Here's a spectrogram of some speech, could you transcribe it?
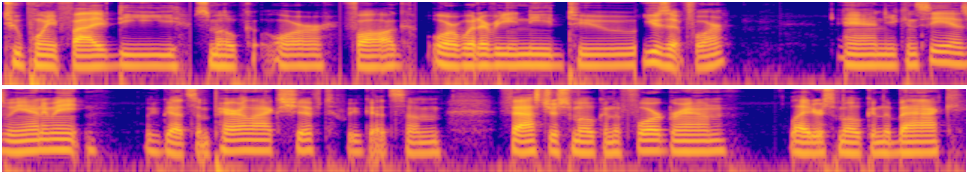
2.5D smoke or fog or whatever you need to use it for. And you can see as we animate, we've got some parallax shift, we've got some faster smoke in the foreground, lighter smoke in the back,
